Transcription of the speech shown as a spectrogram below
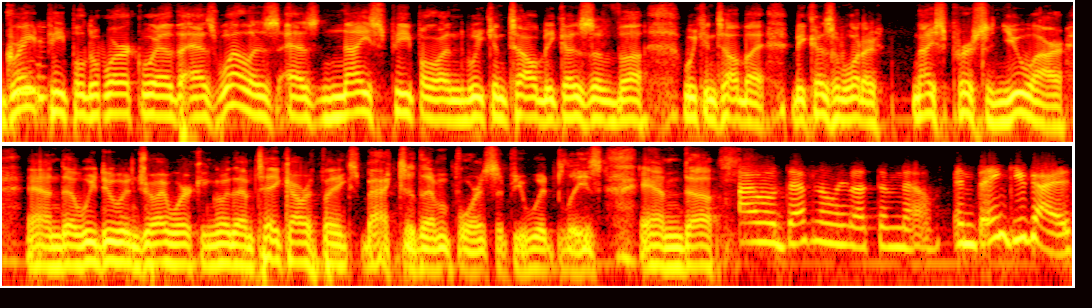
great mm-hmm. people to work with, as well as as nice people, and we can tell because of uh, we can tell by because of what a nice person you are, and uh, we do enjoy working with them. Take our thanks back to them for us, if you would please. And uh, I will definitely definitely let them know. And thank you guys.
